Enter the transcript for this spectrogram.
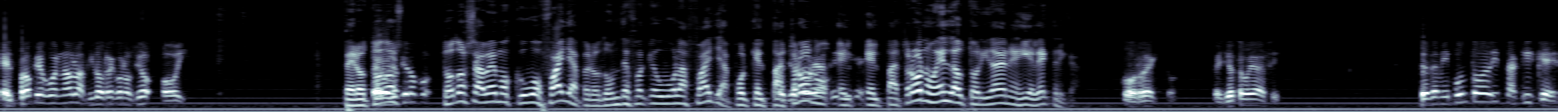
El propio gobernador así lo reconoció hoy. Pero todos, todos sabemos que hubo falla, pero ¿dónde fue que hubo la falla? Porque el pues patrono, el, el patrono es la Autoridad de Energía Eléctrica. Correcto. Pues yo te voy a decir. Desde mi punto de vista aquí que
